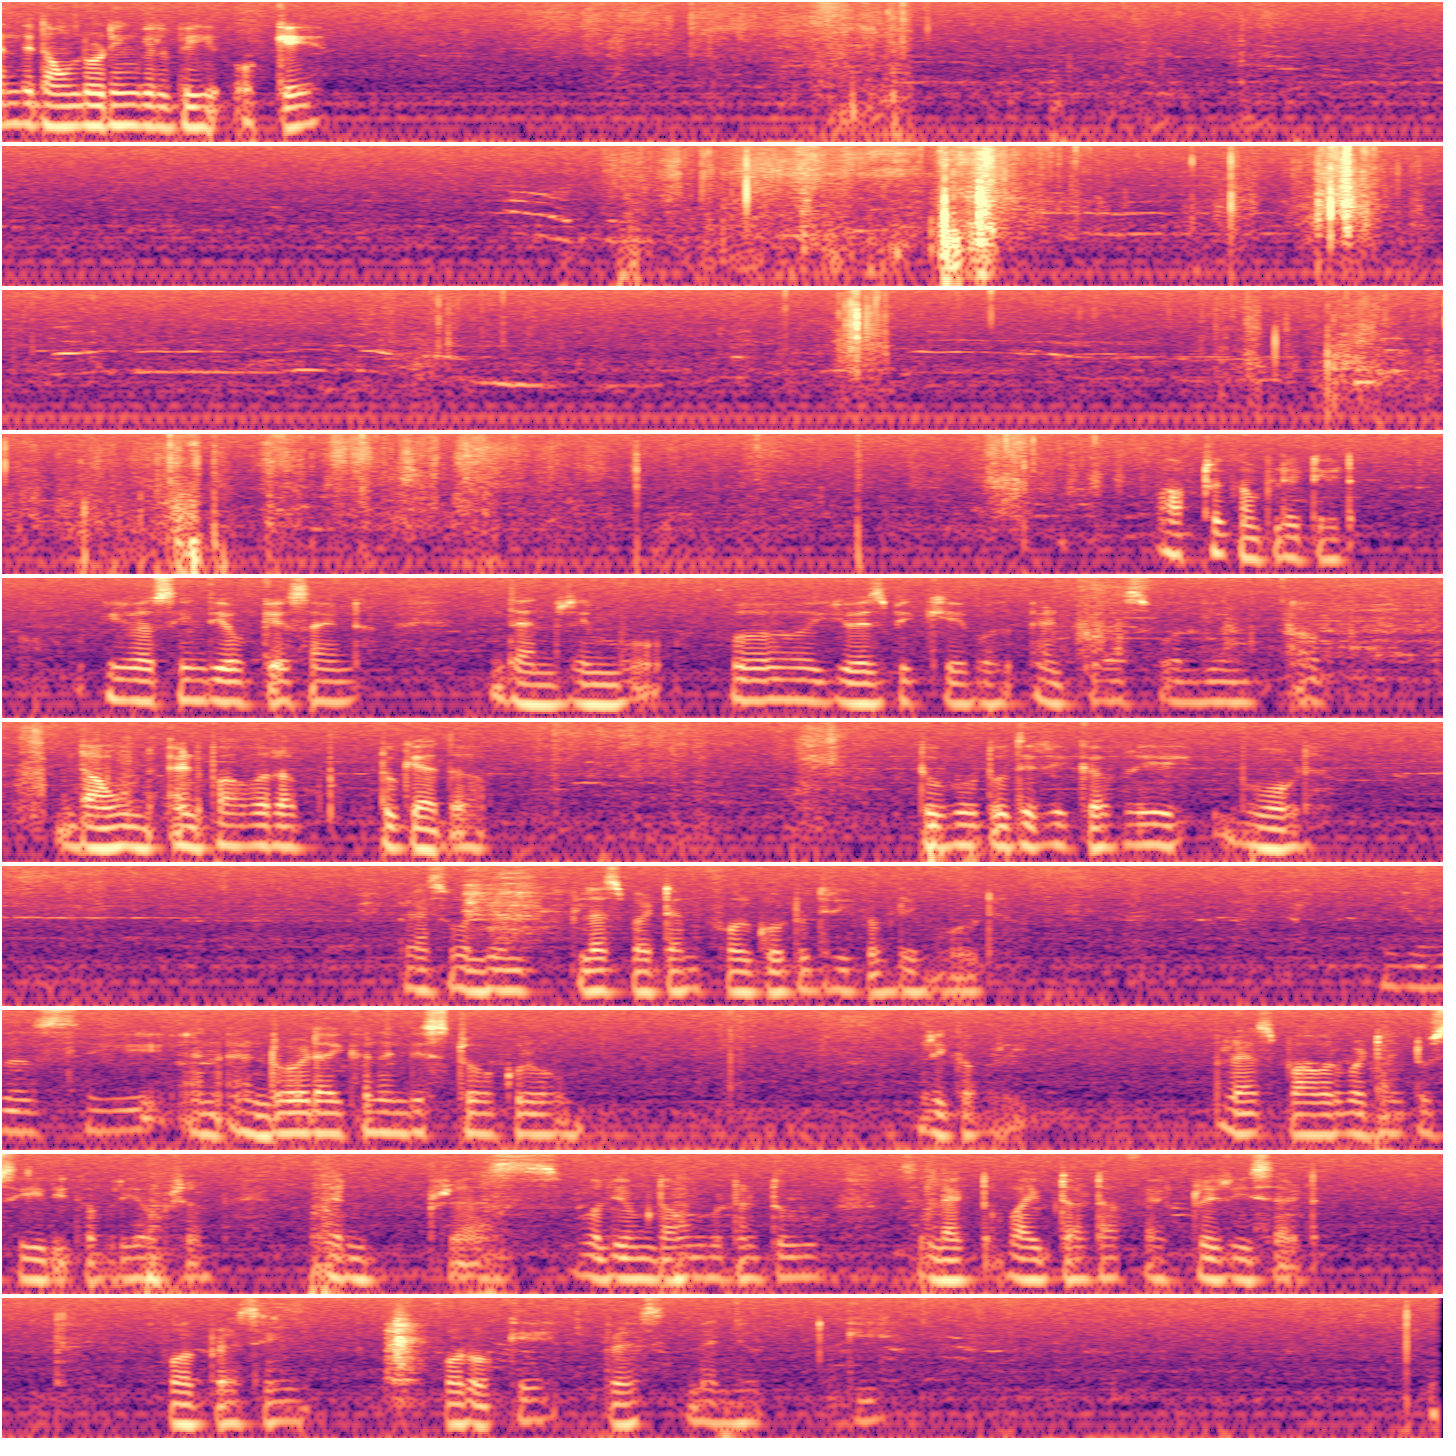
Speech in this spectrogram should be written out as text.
and the downloading will be okay. After completed you have seen the OK sign then remove uh, USB cable and press volume up down and power up together to go to the recovery mode press volume plus button for go to the recovery mode you will see an Android Android icon in the stock ROM. Recovery. Press power button to see recovery option. Then press volume down button to select wipe data factory reset. For pressing for OK, press menu key.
